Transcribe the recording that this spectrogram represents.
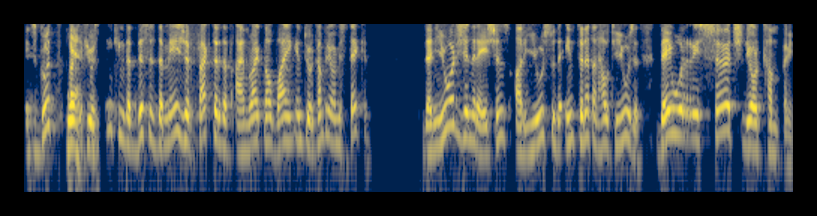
It's good, but yeah. if you're thinking that this is the major factor that I'm right now buying into your company, you're mistaken. The newer generations are used to the internet and how to use it. They will research your company.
